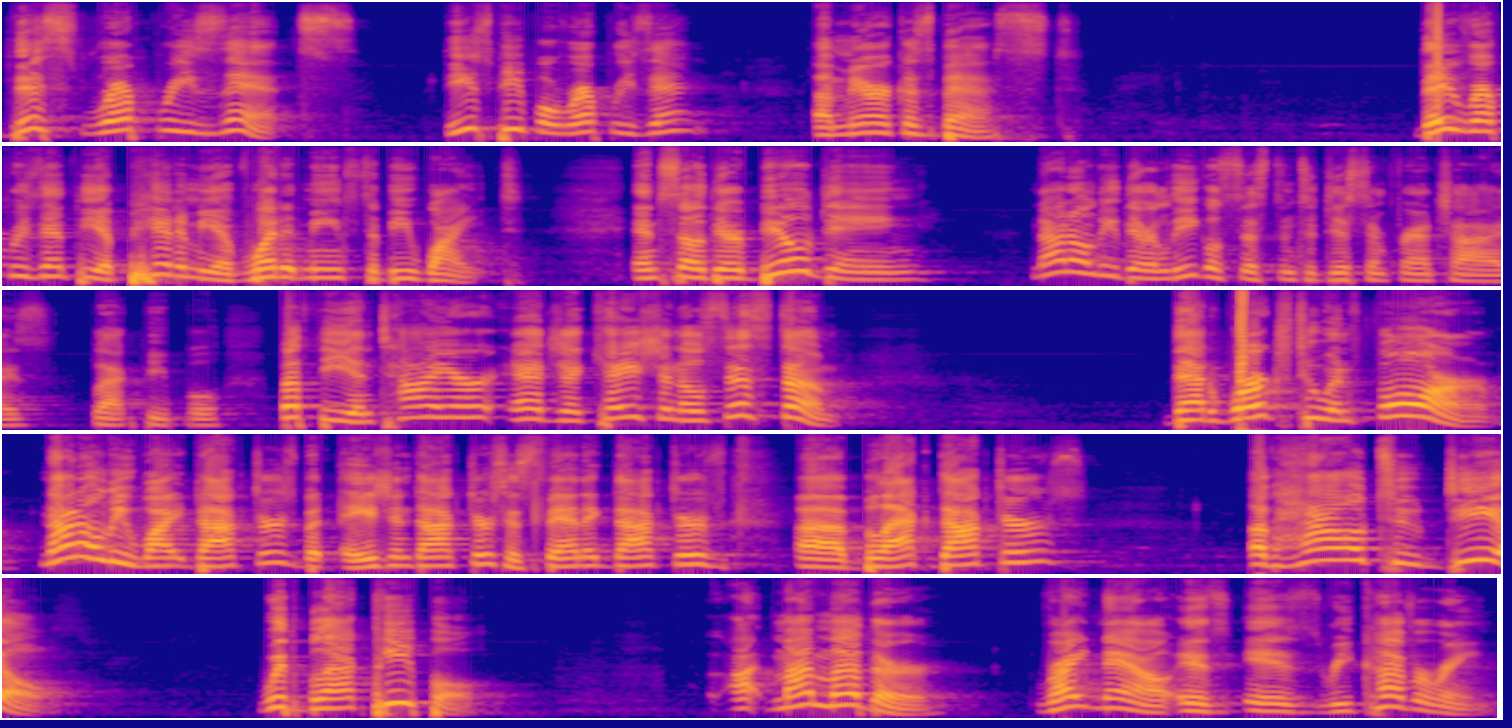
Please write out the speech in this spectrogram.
This represents, these people represent America's best. They represent the epitome of what it means to be white. And so they're building not only their legal system to disenfranchise black people, but the entire educational system that works to inform not only white doctors, but Asian doctors, Hispanic doctors, uh, black doctors, of how to deal with black people. I, my mother, right now, is, is recovering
